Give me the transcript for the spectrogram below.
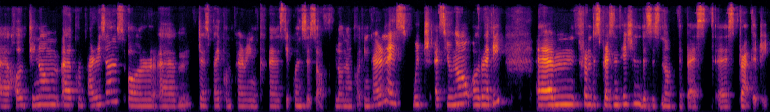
uh, whole genome uh, comparisons or um, just by comparing sequences of non-encoding RNAs, which as you know already, um, from this presentation, this is not the best uh, strategy.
